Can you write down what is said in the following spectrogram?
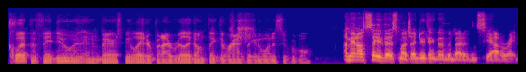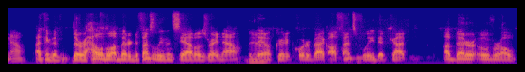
clip if they do and, and embarrass me later, but I really don't think the Rams are going to win a Super Bowl. I mean, I'll say this much. I do think that they're better than Seattle right now. I think that they're a hell of a lot better defensively than Seattle is right now. Yeah. They upgraded quarterback offensively. They've got a better overall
